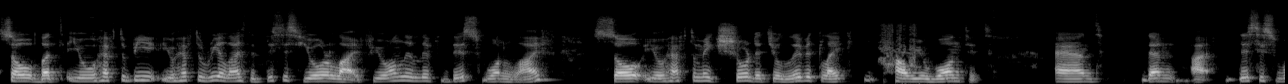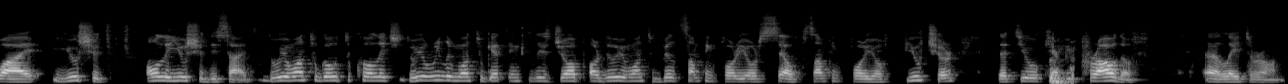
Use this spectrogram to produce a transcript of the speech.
so but you have to be you have to realize that this is your life. You only live this one life. So you have to make sure that you live it like how you want it. And then uh, this is why you should only you should decide. Do you want to go to college? Do you really want to get into this job? Or do you want to build something for yourself something for your future that you can be proud of uh, later on?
